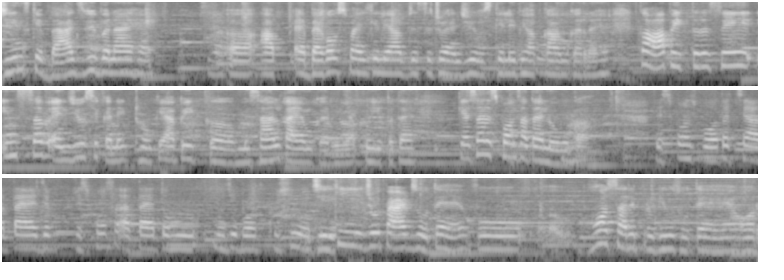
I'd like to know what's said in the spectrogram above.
जीन्स के बैग्स भी बनाए हैं। आप बैग ऑफ़ स्माइल के लिए आप जैसे जो एनजीओ उसके लिए भी आप काम कर रहे हैं तो आप एक तरह से इन सब एनजीओ से कनेक्ट होकर आप एक मिसाल कायम कर रही हैं। आपको ये पता है कैसा रिस्पॉन्स आता है लोगों का? रिस्पॉन्स बहुत अच्छा आता है। जब रिस्पॉन्स आता है तो मुझे बहुत खुशी होती जी। कि जो पैड्स होते हैं वो बहुत सारे प्रोड्यूस होते हैं और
